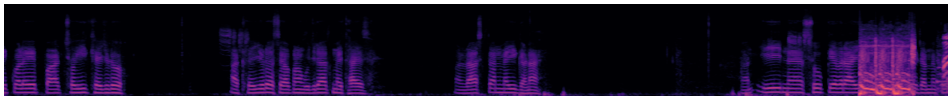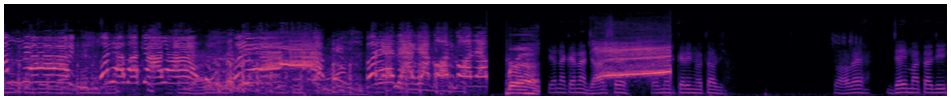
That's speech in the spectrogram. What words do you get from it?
એક વડે પાછો ઈ ખેજડો. આ ખેજડો છે આપણા ગુજરાતમાં થાય છે. પણ રાજસ્થાનમાં એ ઘણા અને ઈને શું કેવરા એ નહીં તમે કોમેન્ટ કરજો ઝાડ કોનું છે. કેના કેના ઝાડ છે કોમેન્ટ કરીને બતાવજો તો હવે જય માતાજી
